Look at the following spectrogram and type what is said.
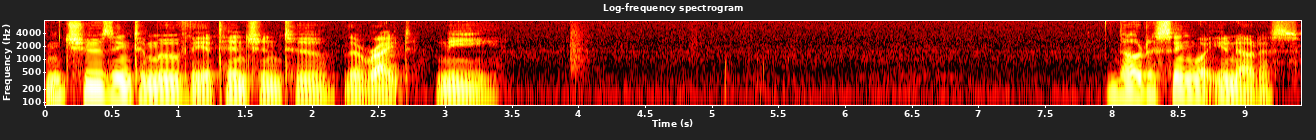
And choosing to move the attention to the right knee. Noticing what you notice.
